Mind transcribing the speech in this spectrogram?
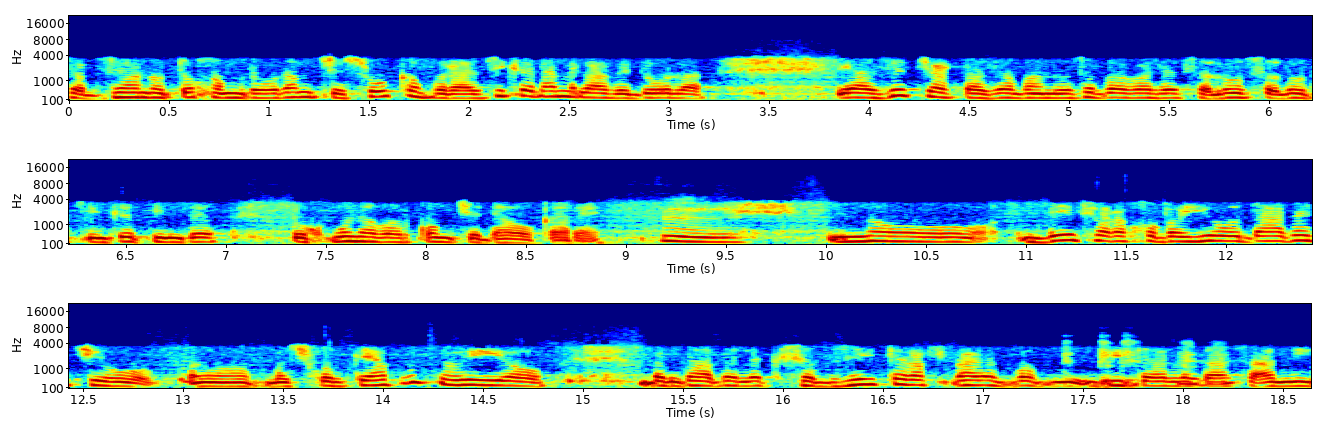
سبزانو تخم رورم چې څوک برازي کړه ملاوي دوله یا زه چرته زمانو زه به ول سلو سلو پینځه پینځه تخمونه ورکوم چې دا وکړي نو د سره خو به یو دا ده چې مشغولتیا په کوي او بل دا د لک سبزی طرف نه دي ته لږ اساني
